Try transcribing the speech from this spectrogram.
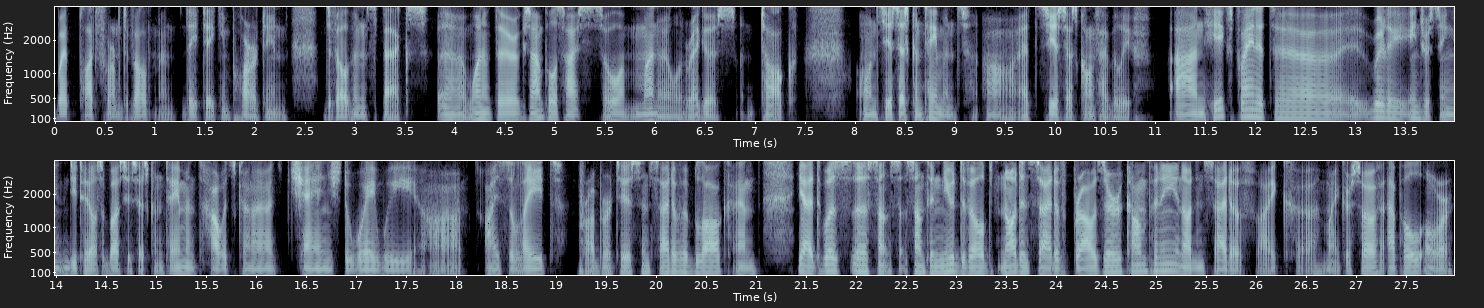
web platform development. They taking part in developing specs. Uh, one of the examples I saw Manuel Rego's talk on CSS containment uh, at CSS Conf, I believe. And he explained it uh, really interesting details about CSS containment, how it's going to change the way we uh, isolate properties inside of a block. And yeah, it was uh, so, something new developed not inside of browser company, not inside of like uh, Microsoft, Apple, or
